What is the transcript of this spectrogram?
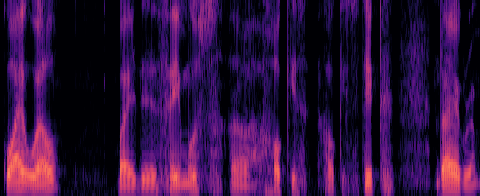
quite well by the famous uh, hockey, hockey stick diagram.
